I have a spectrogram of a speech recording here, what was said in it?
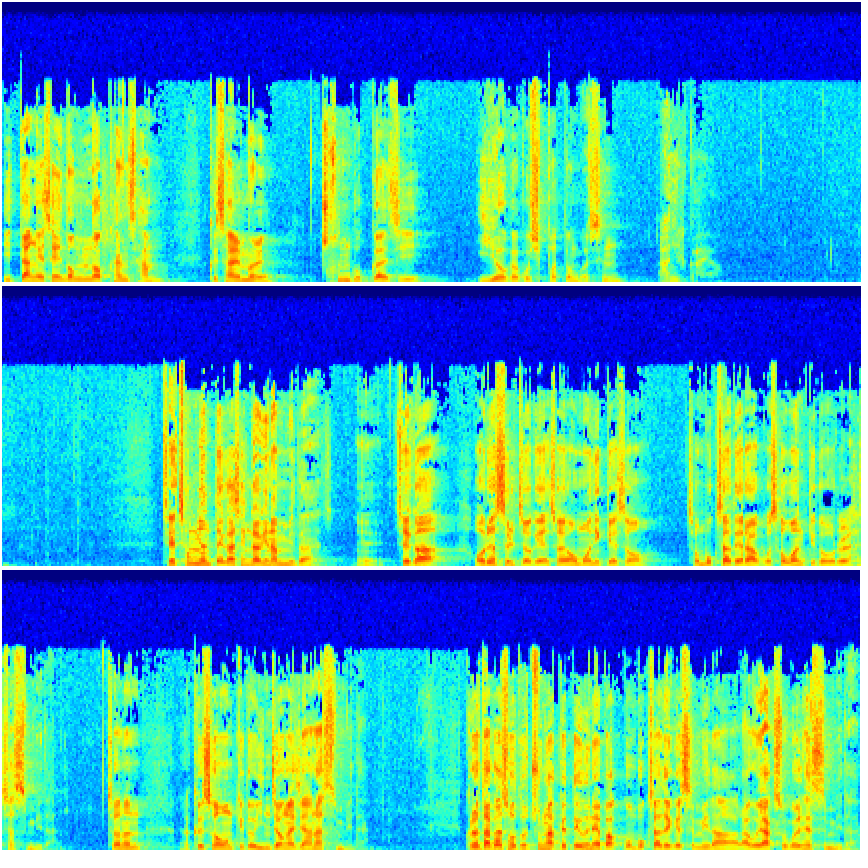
이 땅에서의 넉넉한 삶, 그 삶을 천국까지 이어가고 싶었던 것은 아닐까요? 제 청년 때가 생각이 납니다. 예, 제가 어렸을 적에 저희 어머니께서 저 목사대라고 서원 기도를 하셨습니다. 저는 그 서원 기도 인정하지 않았습니다. 그러다가 저도 중학교 때 은혜 받고 목사 되겠습니다 라고 약속을 했습니다.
